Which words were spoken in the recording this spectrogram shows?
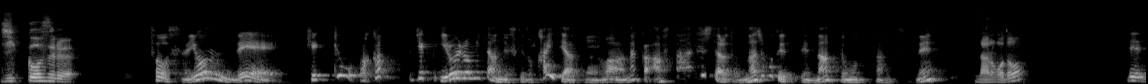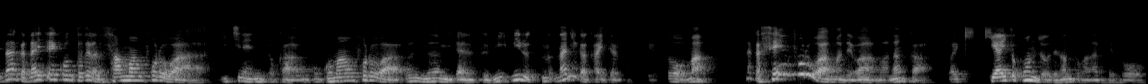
実行する。そうですね、読んで、結局分かっ結構いろいろ見たんですけど、書いてあったのは、なんかアフターデジタルと同じこと言ってんなって思ったんですよね。なるほど。で、なんか大体こう、例えば3万フォロワー1年とか5万フォロワーうんぬんみたいなやつ見見る、何が書いてあるかっていうと、まあ、なんか1000フォロワーまでは、まあなんかき気合と根性でなんとかなるけど、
